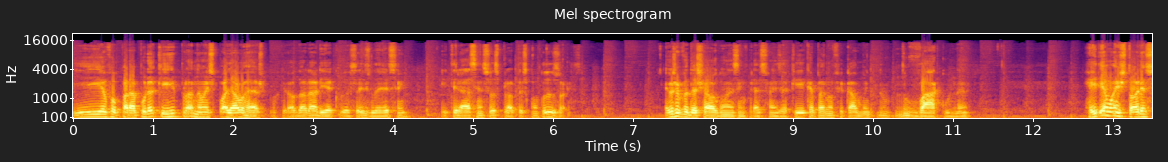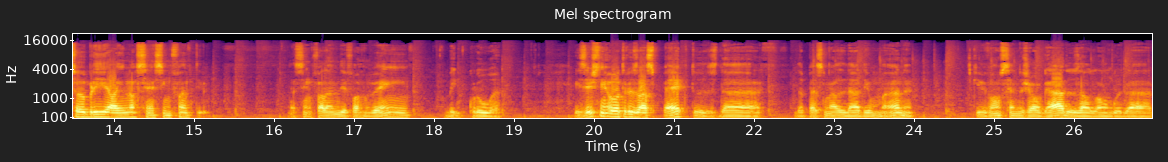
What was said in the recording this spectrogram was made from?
E eu vou parar por aqui para não espalhar o resto, porque eu adoraria que vocês lessem e tirassem suas próprias conclusões. Eu já vou deixar algumas impressões aqui, que é para não ficar muito no, no vácuo, né? Heidi é uma história sobre a inocência infantil. Assim, falando de forma bem, bem crua. Existem outros aspectos da, da personalidade humana que vão sendo jogados ao longo da,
